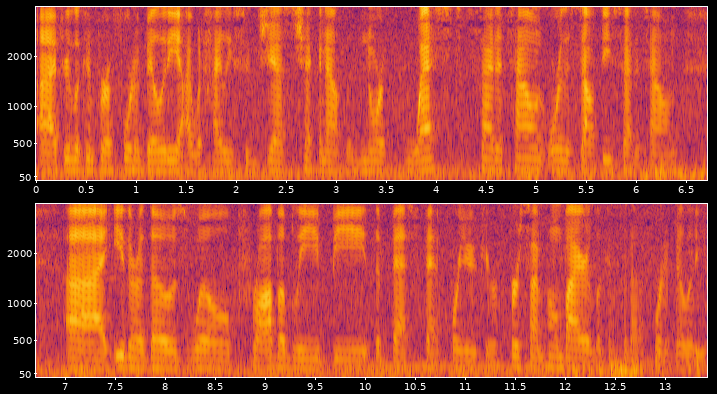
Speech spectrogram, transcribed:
Uh, if you're looking for affordability, I would highly suggest checking out the northwest side of town or the southeast side of town. Uh, either of those will probably be the best bet for you if you're a first-time home buyer looking for that affordability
